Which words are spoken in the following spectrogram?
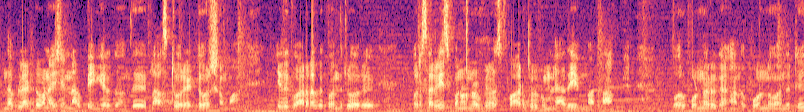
இந்த பிளட் டொனேஷன் அப்படிங்கிறது வந்து லாஸ்ட் ஒரு எட்டு வருஷமாக இதுக்கு வர்றதுக்கு வந்துட்டு ஒரு ஒரு சர்வீஸ் பண்ணணும் அப்படின்னு ஒரு ஸ்பார்க் இருக்கும் அதே மாதிரி தான். ஒரு பொண்ணு இருக்காங்க. அந்த பொண்ணு வந்துட்டு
